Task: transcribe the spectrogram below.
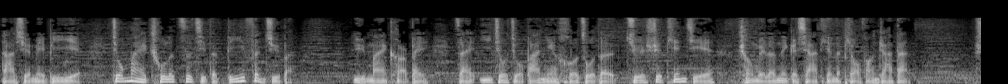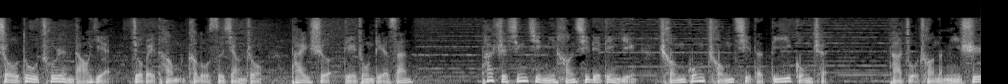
大学没毕业就卖出了自己的第一份剧本，与迈克尔贝在一九九八年合作的《绝世天劫》成为了那个夏天的票房炸弹。首度出任导演就被汤姆克鲁斯相中，拍摄《碟中谍三》，他是《星际迷航》系列电影成功重启的第一功臣。他主创的《迷失》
